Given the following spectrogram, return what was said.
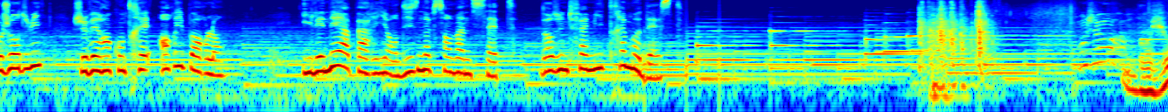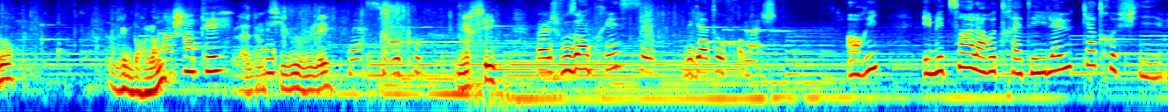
Aujourd'hui, je vais rencontrer Henri Borland. Il est né à Paris en 1927, dans une famille très modeste. Bonjour. Bonjour, Henri Borland. Enchanté. Voilà, donc si vous voulez. Merci beaucoup. Merci. Bah, je vous en prie, c'est des gâteaux au fromage. Henri est médecin à la retraite et il a eu quatre filles.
